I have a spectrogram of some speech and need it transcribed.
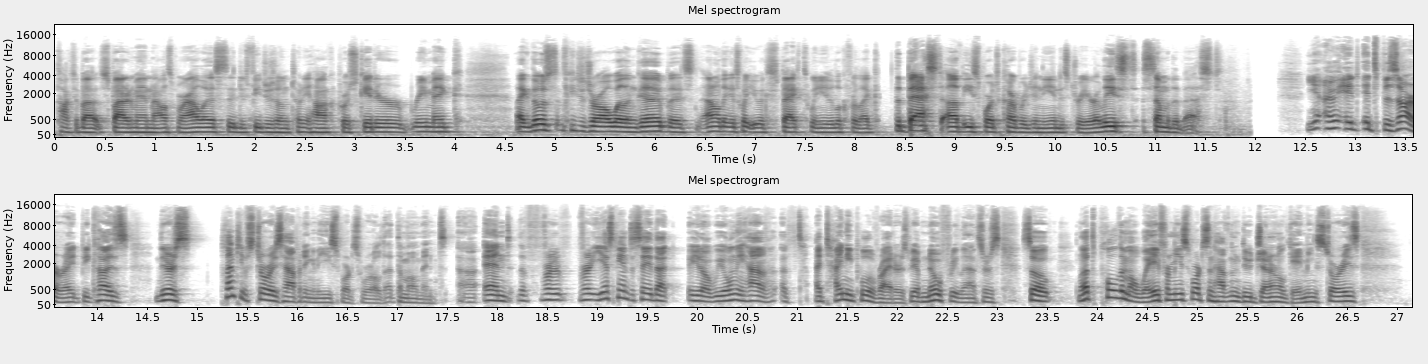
talked about spider-man miles morales they did features on tony hawk pro skater remake like those features are all well and good, but it's I don't think it's what you expect when you look for like the best of esports coverage in the industry, or at least some of the best. Yeah, I mean it, it's bizarre, right? Because there's plenty of stories happening in the esports world at the moment, uh, and the, for for ESPN to say that you know we only have a, t- a tiny pool of writers, we have no freelancers, so let's pull them away from esports and have them do general gaming stories.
